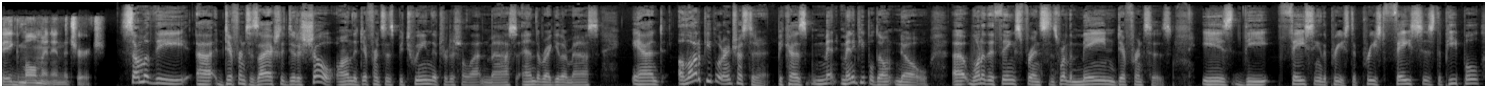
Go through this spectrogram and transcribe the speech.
big moment in the church some of the uh, differences. I actually did a show on the differences between the traditional Latin Mass and the regular Mass. And a lot of people are interested in it because many people don't know. Uh, one of the things, for instance, one of the main differences is the facing of the priest. The priest faces the people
